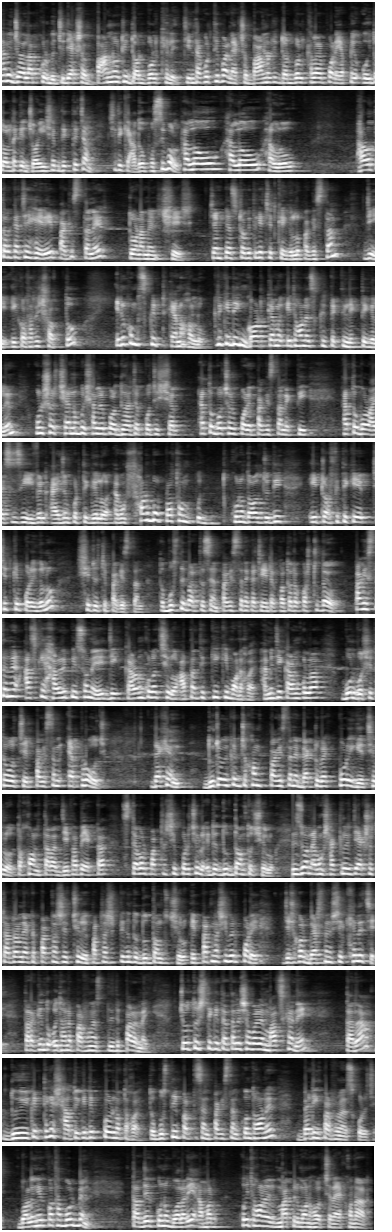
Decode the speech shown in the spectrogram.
কীভাবে জয়লাভ করবে যদি একশো বান্নটি ডট বল খেলে? চিন্তা করতে পারেন, একশো বান্নটি ডট বল খেলার পরে আপনি ওই দলটাকে জয় হিসেবে দেখতে চান? সেটা কি আদৌ পসিবল হ্যালো হ্যালো হ্যালো ভারতের কাছে হেরে পাকিস্তানের টুর্নামেন্ট শেষ। চ্যাম্পিয়ন্স ট্রফি থেকে ছিটকে গেল পাকিস্তান। জি, এই কথাটি সত্য। এরকম স্ক্রিপ্ট কেন হলো? ক্রিকেটিং গড কেন এই ধরনের স্ক্রিপ্ট একটি লিখতে গেলেন? উনিশশো ছিয়ানব্বই সালের পর দু হাজার পঁচিশ সাল, এত বছর পরে পাকিস্তান একটি এত বড় আইসিসি ইভেন্ট আয়োজন করতে গেল এবং সর্বপ্রথম কোনো দল যদি এই ট্রফি থেকে ছিটকে পড়ে গেল, সেটা হচ্ছে পাকিস্তান। তো বুঝতে পারতেছেন পাকিস্তানের কাছে এটা কতটা কষ্টদায়ক? পাকিস্তানের আজকে হারের পিছনে যে কারণগুলো ছিল, আপনাদের কি কি মনে হয়? আমি যে কারণগুলো বলব, সেটা হচ্ছে পাকিস্তানের অ্যাপ্রোচ দেখেন, দুটো উইকেট যখন পাকিস্তানে ব্যাক টু ব্যাক পড়ে গিয়েছিল, তখন তারা যেভাবে একটা স্টেবল পার্টনারশিপ করেছিল, এটা দুর্দান্ত ছিল। রিজন এবং শাকিলের যে একশো চার রানের একটা পার্টনারশিপ ছিল, এই পার্টনারশিপটি কিন্তু দুর্দান্ত ছিল। এই পার্টনারশিপের পরে যে সকল ব্যাটসম্যান এসে খেলেছে, তারা কিন্তু ওই ধরনের পারফরমেন্স দিতে পারে নাই। চৌত্রিশ থেকে তেতাল্লিশ ওভারের মাঝখানে তারা দুই উইকেট থেকে সাত উইকেটে পরিণত হয়। তো বুঝতেই পারতেছেন পাকিস্তান কোন ধরনের ব্যাটিং পারফরমেন্স করেছে। বলিংয়ের কথা বলবেন, তাদের কোনো বলারই আমার ওই ধরনের মাপের মনে হচ্ছে না এখন আর।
